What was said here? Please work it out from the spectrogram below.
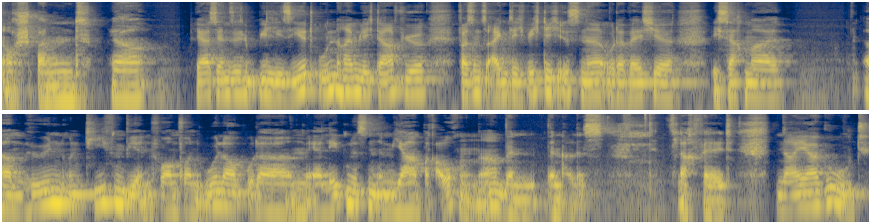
Auch spannend, ja ja, sensibilisiert unheimlich dafür, was uns eigentlich wichtig ist, ne? Oder welche, ich sag mal, ähm, Höhen und Tiefen wir in Form von Urlaub oder ähm, Erlebnissen im Jahr brauchen, ne? wenn, wenn alles flach fällt. Naja, gut.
